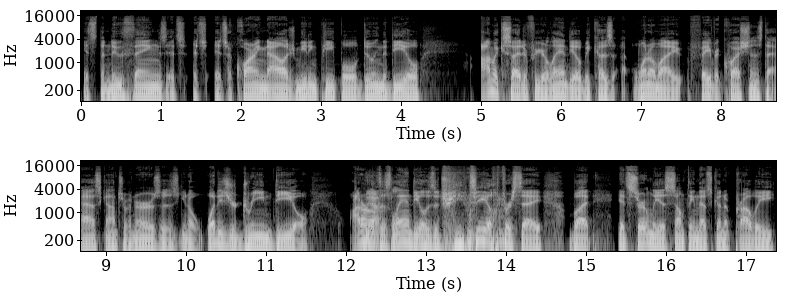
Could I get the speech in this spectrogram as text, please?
It's the new things. It's, it's, it's acquiring knowledge, meeting people, doing the deal I'm excited for your land deal because one of my favorite questions to ask entrepreneurs is, you know, what is your dream deal? I don't yeah. know if this land deal is a dream deal per se, but it certainly is something that's going to probably,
